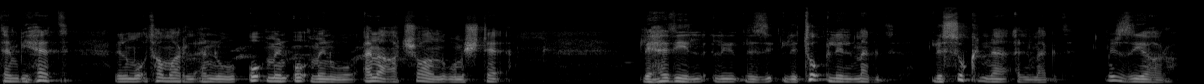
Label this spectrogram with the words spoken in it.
تنبيهات للمؤتمر لأنه أؤمن أؤمن وأنا عطشان ومشتاق لهذه لتقل المجد. لسكنى المجد. مش زيارة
